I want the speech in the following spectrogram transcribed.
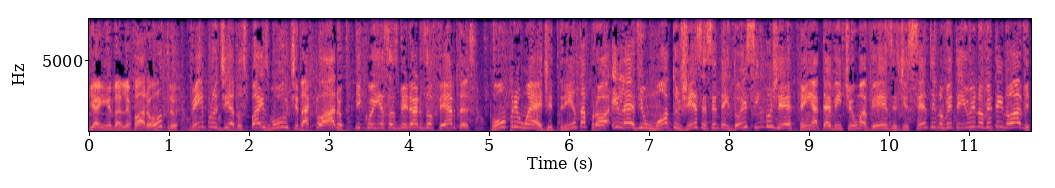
e ainda levar outro? Vem pro Dia dos Pais Multi da Claro e conheça as melhores ofertas. Compre um Edge 30 Pro e leve um Moto G62 5G em até 21 vezes de R$ 191,99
